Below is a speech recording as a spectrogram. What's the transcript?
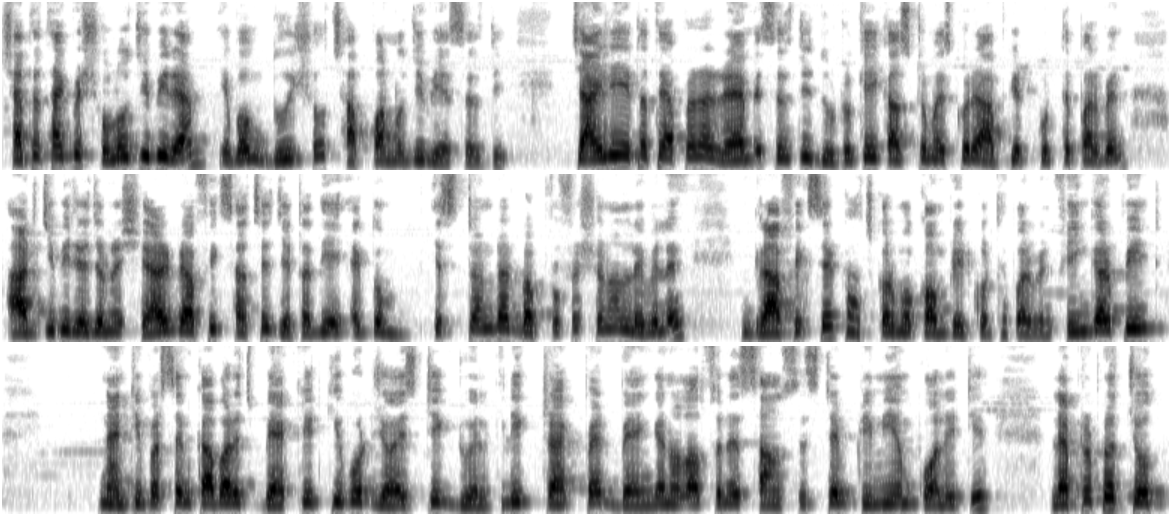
সাথে থাকবে ষোলো জিবি র্যাম এবং দুইশো ছাপ্পান্ন জিবি এসএসডি চাইলে এটাতে আপনারা র্যাম এসএসডি দুটোকেই কাস্টমাইজ করে আপগ্রেড করতে পারবেন। আট জিবি রেজনের শেয়ার গ্রাফিক্স আছে, যেটা দিয়ে একদম স্ট্যান্ডার্ড বা প্রফেশনাল লেভেলের গ্রাফিক্সের কাজকর্ম কমপ্লিট করতে পারবেন। Fingerprint ninety percent coverage backlit keyboard joystick dual click trackpad bang and all অপশনের সাউন্ড সিস্টেম প্রিমিয়াম কোয়ালিটির ল্যাপটপটা চোদ্দ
